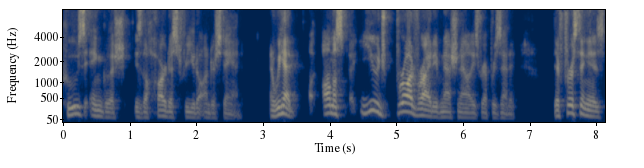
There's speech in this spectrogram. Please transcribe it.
Whose English is the hardest for you to understand? And we had almost a huge, broad variety of nationalities represented. Their first thing is,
